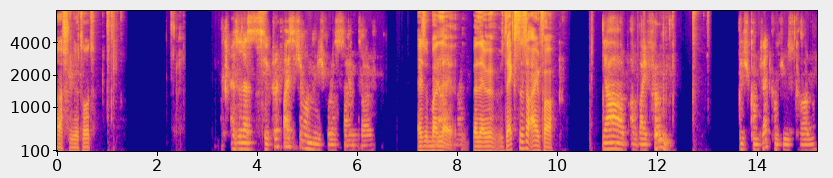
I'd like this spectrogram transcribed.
Ah, schon wieder tot. Also das Secret weiß ich immer noch nicht, wo das sein soll. Also bei, Ja, Le bei Level 6 ist es einfach. Ja, aber bei 5 bin ich komplett confused gerade.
